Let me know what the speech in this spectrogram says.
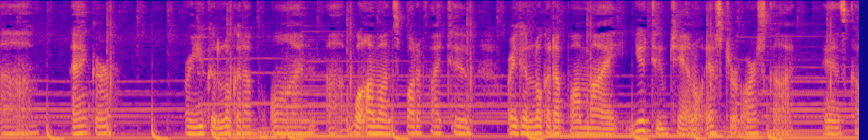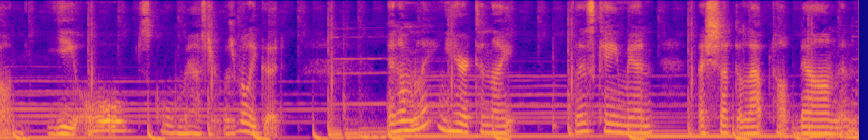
um, Anchor, or you could look it up on, uh, well, I'm on Spotify too, or you can look it up on my YouTube channel, Esther R. Scott, and it's called Ye Old Schoolmaster. It was really good. And I'm laying here tonight. This came in. I shut the laptop down and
